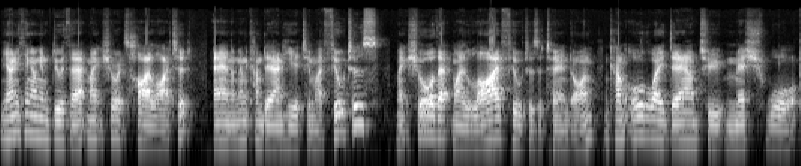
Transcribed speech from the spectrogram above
The only thing I'm going to do with that, make sure it's highlighted. And I'm going to come down here to my filters, make sure that my live filters are turned on and come all the way down to mesh warp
